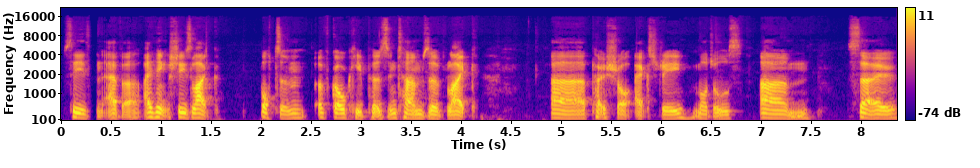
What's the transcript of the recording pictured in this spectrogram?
season ever. I think she's like bottom of goalkeepers in terms of like uh post shot xG models. Um, so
